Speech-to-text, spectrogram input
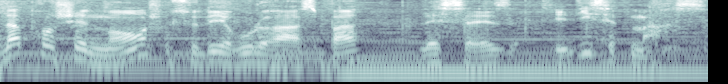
La prochaine manche se déroulera à Spa les 16 et 17 mars.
